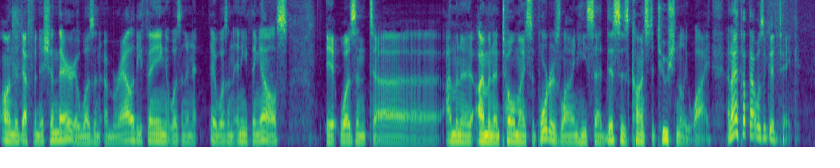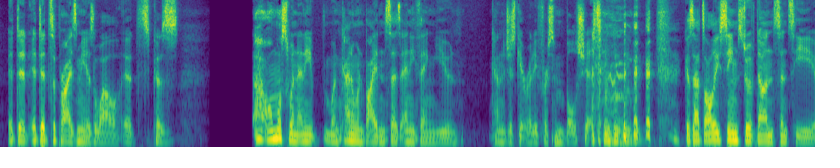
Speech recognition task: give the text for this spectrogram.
on the definition there. It wasn't a morality thing. It wasn't an it wasn't anything else it wasn't uh, i'm gonna i'm gonna toe my supporters line he said this is constitutionally why and i thought that was a good take It did. It did surprise me as well. It's because uh, almost when any when kind of when Biden says anything, you kind of just get ready for some bullshit. Because that's all he seems to have done since he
